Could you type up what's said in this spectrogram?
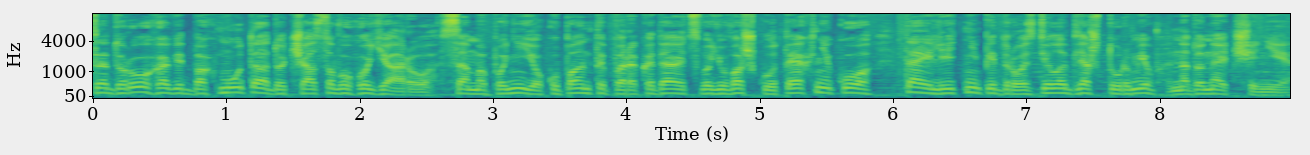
Це дорога від Бахмута до Часового Яру. Саме по ній окупанти перекидають свою важку техніку та елітні підрозділи для штурмів на Донеччині.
